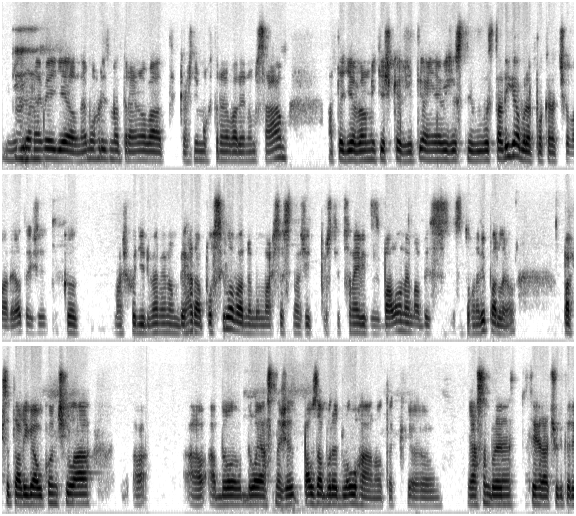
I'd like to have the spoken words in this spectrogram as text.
Nikdo mm. nevěděl, nemohli jsme trénovat, každý mohl trénovat jenom sám a teď je velmi těžké, že ty ani nevíš, jestli vůbec ta liga bude pokračovat, jo? takže jako máš chodit ven jenom běhat a posilovat, nebo máš se snažit prostě co nejvíc s balonem, aby z toho nevypadl. Jo? Pak se ta liga ukončila a, a, a bylo, bylo jasné, že pauza bude dlouhá, no, tak uh, já jsem byl jeden z těch hráčů, který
